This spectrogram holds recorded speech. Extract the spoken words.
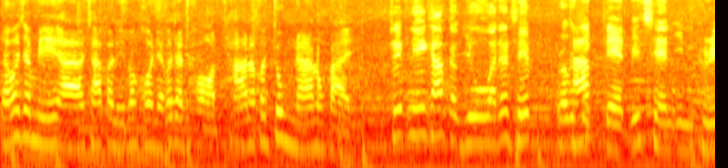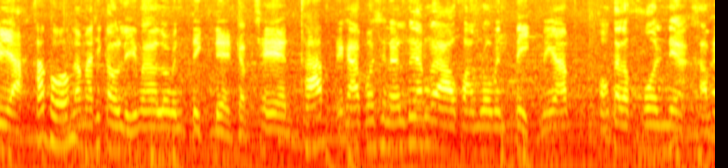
แล้วก็จะมีอ่าชาวเกาหลีบางคนเนี่ยก็จะถอดเท้าแล้วก็จุ่มน้ำลงไป ทริปนี้ครับกับยูวันเดอร์ทริปโรแมนครัติบกเดทวิเชนอินเกรียครับผมเรามาที่เกาหลีมาโรแมนติกเดทกับเชนครับนะครับเพราะฉะนั้นเรื่องราวความโรแมนติกนะครับของแต่ละคนเนี่ยข่าวไฮ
